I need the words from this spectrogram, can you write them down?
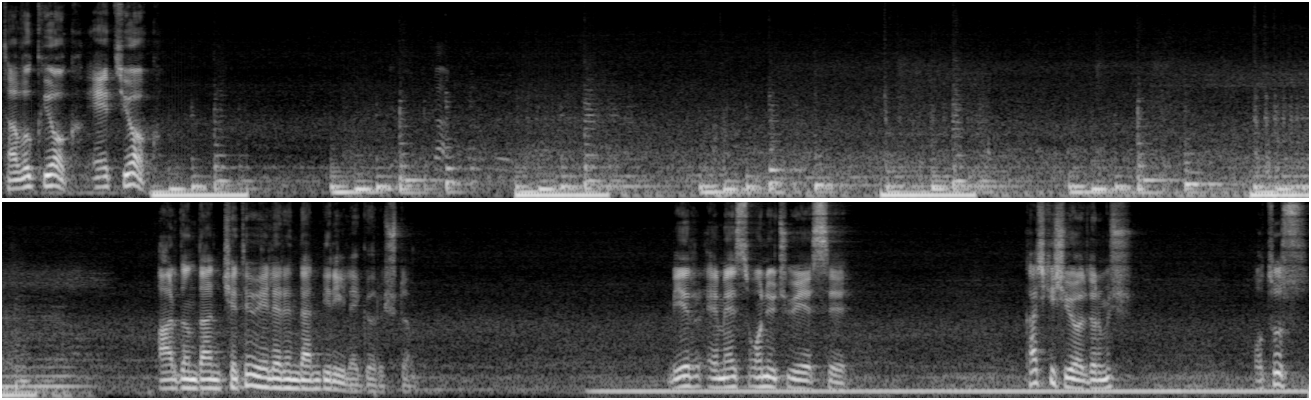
Tavuk yok, et yok. Ardından çete üyelerinden biriyle görüştüm. Bir MS-13 üyesi. Kaç kişiyi öldürmüş? 30.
